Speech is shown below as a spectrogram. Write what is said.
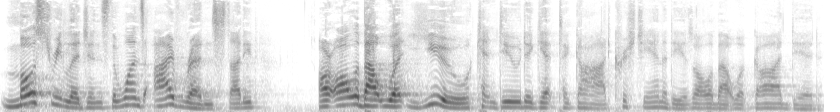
Most religions, the ones I've read and studied, are all about what you can do to get to God. Christianity is all about what God did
